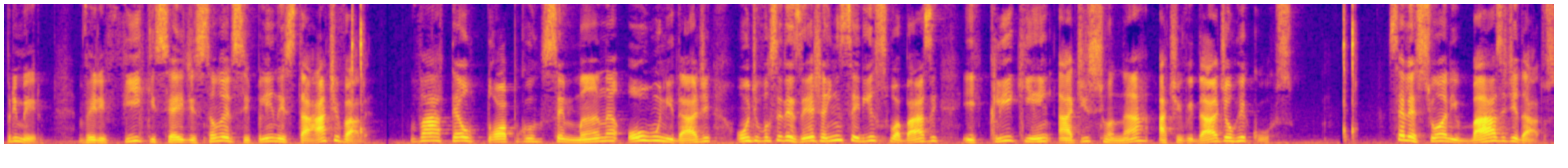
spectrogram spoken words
Primeiro, verifique se a edição da disciplina está ativada vá até o tópico semana ou unidade onde você deseja inserir sua base e clique em adicionar atividade ou recurso. Selecione base de dados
